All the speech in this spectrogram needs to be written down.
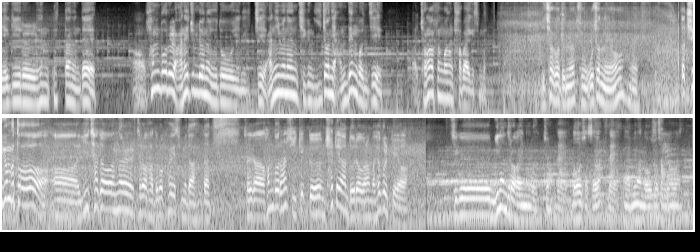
얘기를 했, 했다는데 어, 환불을 안 해주려는 의도일지 아니면은 지금 이전이 안 된 건지 어, 정확한 거는 가봐야겠습니다. 2차거든요. 지금 오셨네요. 네. 자, 지금부터 어, 2차전을 들어가도록 하겠습니다. 일단 저희가 환불을 할 수 있게끔 최대한 노력을 한번 해볼게요. 지금 민원 들어가 있는 거 있죠? 네. 넣으셨어요? 네. 네, 민원 넣으셨고.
